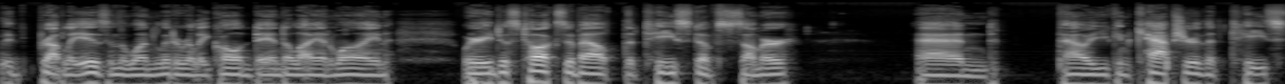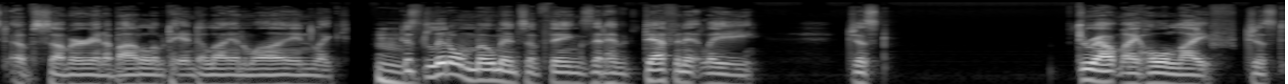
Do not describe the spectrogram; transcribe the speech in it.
It probably is in the one literally called Dandelion Wine, where he just talks about the taste of summer and how you can capture the taste of summer in a bottle of dandelion wine. Like Mm. just little moments of things that have definitely just throughout my whole life just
